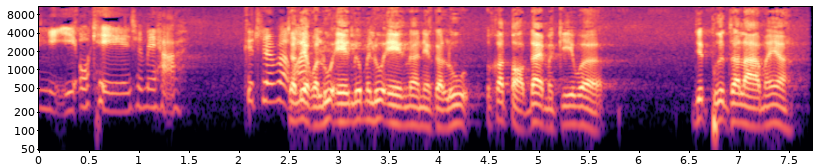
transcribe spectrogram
งอย่างนี้โอเคใช่ไหมคะคือจะแบบจะเรียกว่ารู้เองหรือไม่รู้เองนะเนี่ยก็รู้ก็ตอบได้เมื่อกี้ว่า ยึดพื้นศาลาไหมอะอืม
